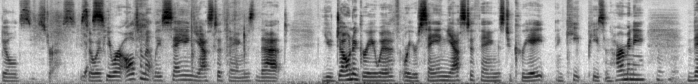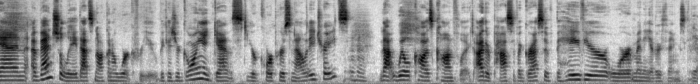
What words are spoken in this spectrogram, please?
builds stress. So if you are ultimately saying yes to things that you don't agree with, or you're saying yes to things to create and keep peace and harmony, mm-hmm. then eventually that's not going to work for you because you're going against your core personality traits mm-hmm. that will cause conflict, either passive aggressive behavior or many other things. Yeah.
